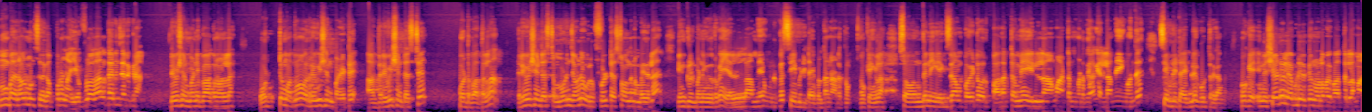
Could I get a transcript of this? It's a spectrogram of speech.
ஐம்பது நாள் முடிச்சதுக்கு அப்புறம் நான் எவ்வளவுதான் தெரிஞ்சிருக்கிறேன். ரிவிஷன் பண்ணி பார்க்கணும்ல. ஒட்டு மொத்தமாக ஒரு ரிவிஷன் பண்ணிட்டு அந்த ரிவிஷன் டெஸ்ட்டு போட்டு பார்த்துடலாம். ரிவிஷன் டெஸ்ட் முடிஞ்சவொடனே உங்களுக்கு ஃபுல் டெஸ்ட் வந்து நம்ம இதில் இன்க்ளூட் பண்ணி கொடுத்துருக்கோம். எல்லாமே உங்களுக்கு சிபிடி டைப்பில் தான் நடக்கும். ஓகேங்களா ஸோ வந்து நீங்கள் எக்ஸாம் போயிட்டு ஒரு பதட்டமே இல்லாமல் அட்டன் பண்ணுறதுக்காக எல்லாமே இங்கே வந்து சிபிடி டைப்லேயே கொடுத்துருக்காங்க. ஓகே இந்த ஷெட்யூல் எப்படி இருக்குன்னு உள்ள போய் பார்த்துடலாமா?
